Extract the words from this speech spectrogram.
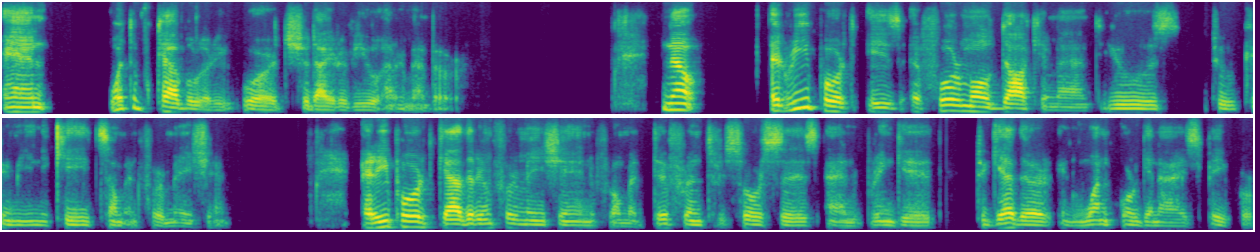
And what vocabulary word should I review and remember? Now, a report is a formal document used to communicate some information. A report gather information from different resources and bring it together in one organized paper.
